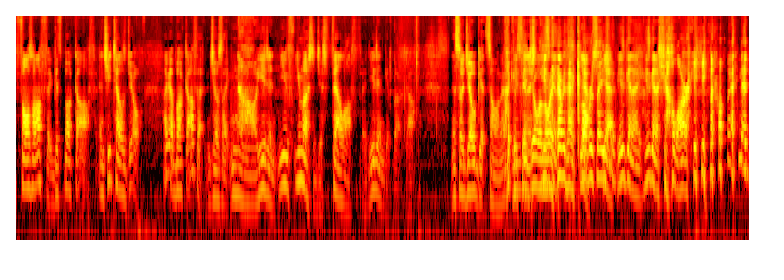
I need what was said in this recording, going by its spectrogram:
falls off it, gets bucked off, and she tells Joe, "I got bucked off that." And Joe's like, "No, you didn't. You you must have just fell off of it. You didn't get bucked off." And so Joe gets on it. I can He's see gonna- Joe and Lori gonna- having that yeah, conversation. Yeah, he's gonna he's gonna show Larry, you know, and then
